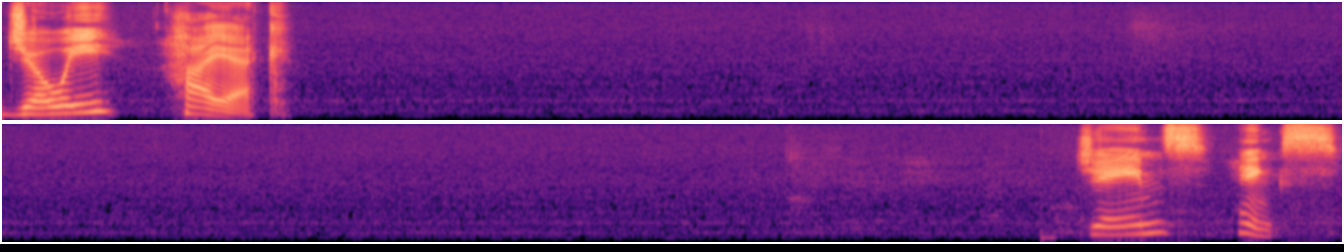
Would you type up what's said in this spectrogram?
Joey Hayek. James Hinks.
